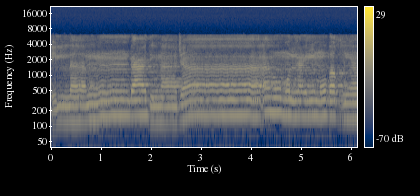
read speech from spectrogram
إلا من بعد ما جاءهم العلم بغيا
